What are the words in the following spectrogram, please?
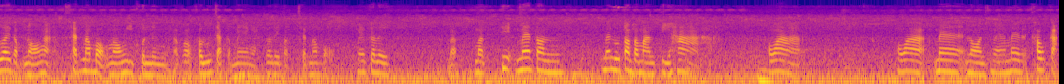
ด้วยกับน้องอะแชทมาบอกน้องอีกคนนึงแล้วก็เขารู้จักกับแม่ไงก็เลยแบบแชทมาบอก แม่ก็เลย แบบมาที่แม่ตอนแม่รู้ตอนประมาณตีห้าค่ะ เพราะว่า เพราะว่าแม่นอนใช่ไหมแม่เข้ากะ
